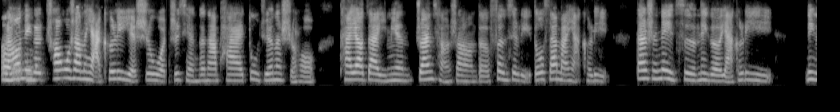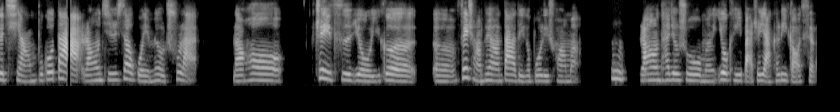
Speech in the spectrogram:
嗯，然后那嗯个窗户上的亚克力也是我之前跟他拍杜鹃的时候，他要在一面砖墙上的缝隙里都塞满亚克力，但是那次那个亚克力那个墙不够大，然后其实效果也没有出来。然后这一次有一个呃非常非常大的一个玻璃窗嘛，嗯，然后他就说我们又可以把这亚克力搞起来。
